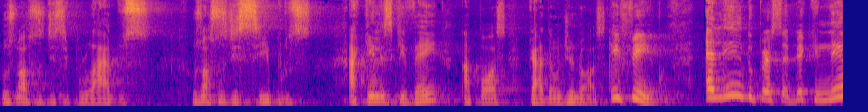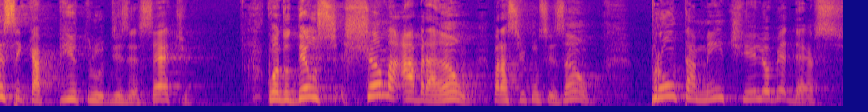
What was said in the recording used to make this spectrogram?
os nossos discipulados, os nossos discípulos aqueles que vêm após cada um de nós. Enfim, é lindo perceber que nesse capítulo 17, quando Deus chama Abraão para a circuncisão, prontamente ele obedece.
